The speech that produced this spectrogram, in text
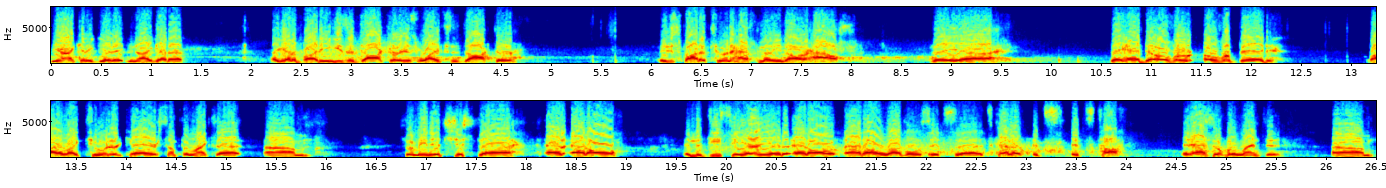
you're not going to get it. You know, I got a, I got a buddy, he's a doctor, his wife's a doctor. They just bought a two and a half million dollar house. They, uh, they had to over overbid by like 200k or something like that. Um, so I mean, it's just uh, at, at all in the DC area at, at all at all levels. It's uh, it's kind of it's it's tough. It hasn't relented. Um,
